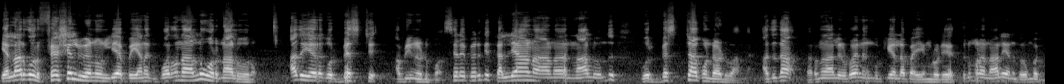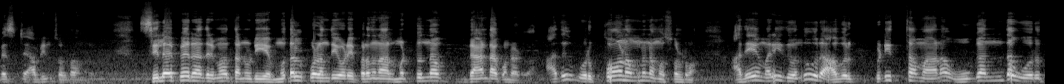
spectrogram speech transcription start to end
எல்லாருக்கும் ஒரு ஸ்பெஷல் வேணும் இல்லையா? இப்போ எனக்கு பிறந்த நாள்னு ஒரு நாள் வரும். அது எனக்கு ஒரு பெஸ்ட்டு அப்படின்னு எடுப்போம். சில பேருக்கு கல்யாணம் ஆன நாள் வந்து ஒரு பெஸ்ட்டாக கொண்டாடுவாங்க. அதுதான். பிறந்த நாள் கூட எனக்கு முக்கியம் இல்லைப்பா. எங்களுடைய திருமண நாள் எனக்கு ரொம்ப பெஸ்ட் அப்படின்னு சொல்கிறாங்க சில பேர் என்ன தெரியுமா? தன்னுடைய முதல் குழந்தையோடைய பிறந்த நாள் மட்டும்தான் கிராண்டாக கொண்டாடுவாங்க. அது ஒரு கோணம்னு நம்ம சொல்கிறோம் அதே மாதிரி இது வந்து ஒரு அவருக்கு பிடித்தமான உகந்த ஒரு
